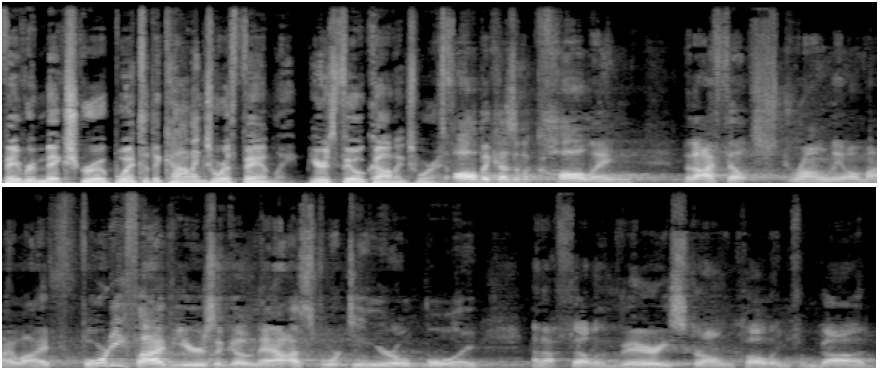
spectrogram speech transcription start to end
Favorite mixed group went to the Collingsworth family. Here's Phil Collingsworth. It's all because of a calling that I felt strongly all my life. 45 years ago now, I was a 14 year old boy, and I felt a very strong calling from God.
